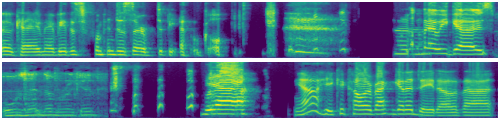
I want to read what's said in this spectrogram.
okay, maybe this woman deserved to be ogled. There he goes. What was that number again? yeah. Yeah. He could call her back and get a date out of that.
